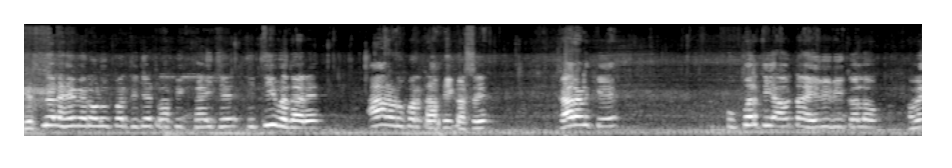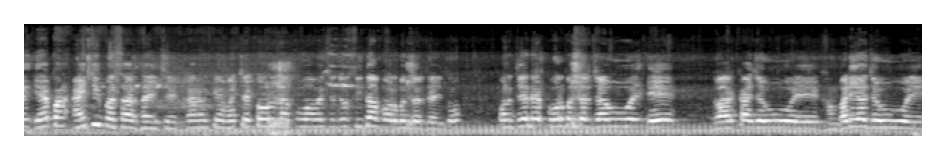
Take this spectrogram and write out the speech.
નેશનલ હાઈવે રોડ ઉપરથી જે ટ્રાફિક થાય છે, એથી વધારે આ રોડ ઉપર ટ્રાફિક હશે. કારણ કે ઉપરથી આવતા હેવી વ્હીકલો હવે એ પણ અહીંથી પસાર થાય છે. કારણ કે વચ્ચે ટોલ નાકું આવે છે, જો સીધા પોરબંદર જાય તો. પણ જેને પોરબંદર જવું હોય, એ દ્વારકા જવું હોય, એ ખંભાળિયા જવું હોય,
